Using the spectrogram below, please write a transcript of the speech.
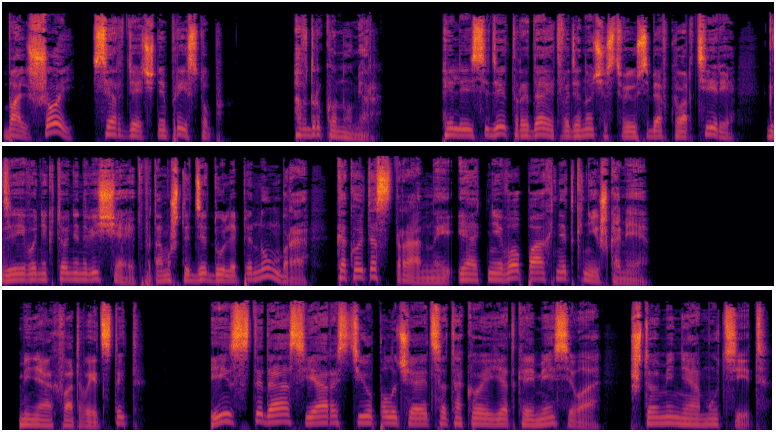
большой сердечный приступ? А вдруг он умер? Или сидит, рыдает в одиночестве у себя в квартире, где его никто не навещает, потому что дедуля Пенумбра какой-то странный, и от него пахнет книжками. Меня охватывает стыд. И из стыда с яростью получается такое едкое месиво, что меня мутит.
